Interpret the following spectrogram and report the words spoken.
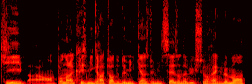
qui, bah, pendant la crise migratoire de 2015-2016, on a vu que ce règlement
